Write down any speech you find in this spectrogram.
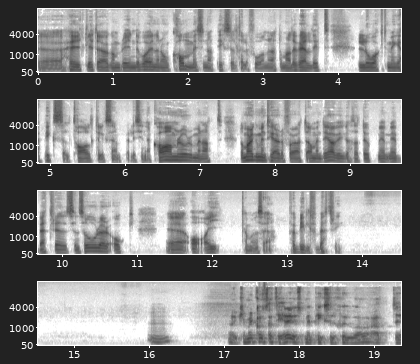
uh, höjt lite ögonbryn. Det var ju när de kom med sina pixeltelefoner att de hade väldigt lågt megapixeltal till exempel i sina kameror men att de argumenterade för att ja, men det har vi satt upp med, med bättre sensorer och uh, AI kan man säga för bildförbättring. Mm. Det kan man konstatera just med Pixel 7 att eh,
